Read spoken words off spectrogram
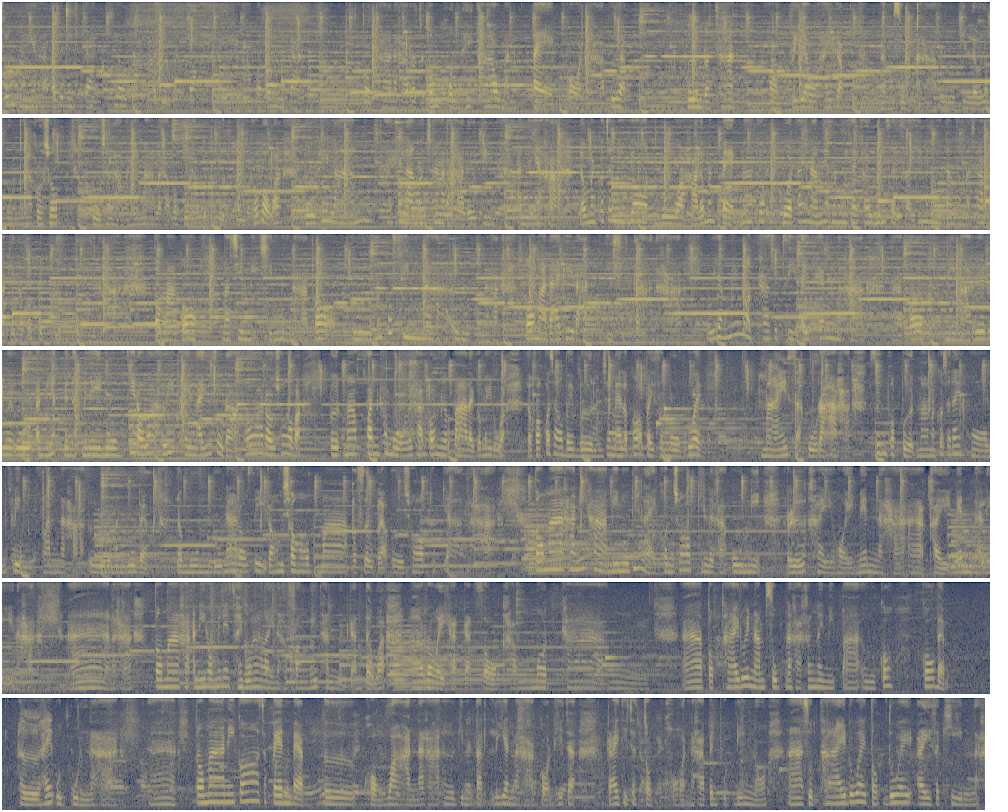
ซึ่งตรงนี้ค่ะก็จะมีการเคี่ยวจากกระดูกปลานะคะก็ต้องมีการก่อนทานนะคะ เราจะต้องคนให้ข้าวมันแตกก่อนนะคะเพื่อ พิ่มรสชาติความเปรี้ยวให้กับน้ำซุปนะคะเออกินแล้วละมุนมากเราชอบหูฉลามอันนี้มากเลยค่ะเพราะกินแล้วกรุบกรุบดีเขาบอกว่าเออให้ล้างให้ให้ล้างรสชาติอะค่ะโดยกินอันนี้ค่ะ แล้วมันก็จะมียอดบัวค่ะ แล้วมันแปลกมากยอดบัวใต้น้ำเนี่ยมันมีคล้ายๆวุ้นใสๆที่มันมีตามธรรมชาติค่ะกินแล้วก็กรุบกรุบดีนะคะ ต่อมาก็มาชิมอีกชิ้นหนึ่งนะคะ ก็เออมันก็ฟินนะคะเออนะคะ ก็มาได้ที่ร้านอิชิกะ ยังไม่หมดค่ะ 14 ไอเทมนะคะอ่าก็มีมาเรื่อยๆอูอันนี้เป็นเมนูที่เราว่าเฮ้ยไฮไลท์ที่สุดอะเพราะว่าเราชอบอะเปิดมาควันขโมงเลยค่ะ ก็เนื้อปลาอะไรก็ไม่รู้อะแล้วเขาก็จะเอาไปเบิร์นใช่ไหมแล้วก็เอาไปสโมกด้วยไม้ซากุระค่ะ ซึ่งพอเปิดมามันก็จะได้หอมกลิ่นควันนะคะเออมันดูแบบละมุนดูหน้าเราสิเราชอบมากเราสรุปแล้วเออชอบทุกอย่างนะ ต่อมาค่ะนี่ค่ะเมนูที่หลายคนชอบกินเลยค่ะ อูนิหรือไข่หอยเม่นนะคะไข่เม่นทะเลนะคะอ่านะคะ ต่อมาค่ะอันนี้เราไม่แน่ใจว่าอะไรนะคะฟังไม่ทันเหมือนกัน แต่ว่าอร่อยค่ะ กัดสองคำหมดค่ะอ่าตบท้ายด้วยน้ำซุปนะคะ ข้างในมีปลาเออก็ก็แบบ เออให้อุ่นๆนะคะอ่าต่อมานี้ก็จะเป็นแบบเออของหวานนะคะเออกินตัดเลี่ยนนะคะ ก่อนที่จะใกล้ที่จะจบคอร์สนะคะ เป็นพุดดิ้งเนาะอ่าสุดท้ายด้วยตบด้วยไอศครีมนะคะ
